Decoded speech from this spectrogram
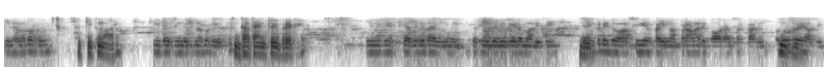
ਕੀ ਨਾਮ ਹੈ ਤੁਹਾਡਾ ਜੀ? ਸੱਕੀ ਕੁਮਾਰ। ਕੀ ਡੈਸਿਗਨੇਸ਼ਨ ਹੈ ਤੁਹਾਡੀ ਇੱਥੇ ਡਾਟਾ ਐਂਟਰੀ ਆਪਰੇਟਰ ਜਿਵੇਂ ਕਿ ਇੱਥੇ ਅੱਜ ਵਿਧਾਇਕ ਜੀ ਨੇ ਤਹਿਸੀਲ ਦੀ ਰੇਡ ਮਾਰੀ ਸੀ। ਬੈਂਕ ਦੇ ਜੋ ਆਰਸੀਬੀ ਫਾਈਲਾਂ ਪੁਰਾਣਾ ਰਿਕਾਰਡ ਹੈ ਸਰਕਾਰੀ ਉਹ ਰੋੜ ਰਿਹਾ ਸੀ।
